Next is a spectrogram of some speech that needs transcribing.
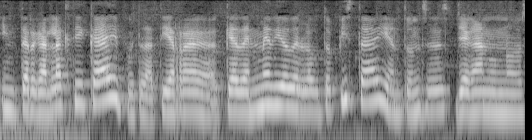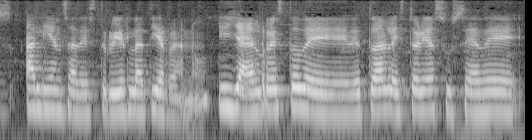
intergaláctica y pues la Tierra queda en medio de la autopista y entonces llegan unos aliens a destruir la Tierra, ¿no? Y ya el resto de, de toda la historia sucede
